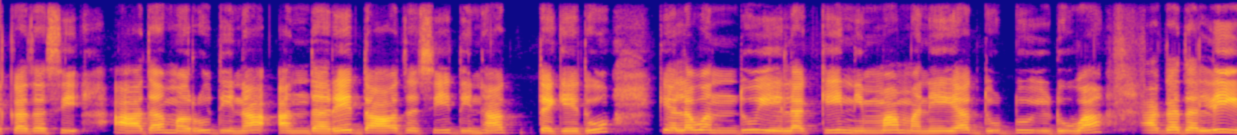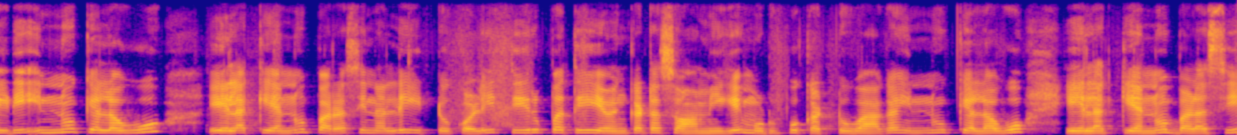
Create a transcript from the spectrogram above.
ಏಕಾದಶಿ ಆದ ಮರುದಿನ ಅಂದರೆ ದ್ವಾದಶಿ ದಿನ ತೆಗೆದು ಕೆಲವೊಂದು ಏಲಕ್ಕಿ ನಿಮ್ಮ ಮನೆಯ ದುಡ್ಡು ಇಡುವ ಜಾಗದಲ್ಲಿ ಇಡಿ. ಇನ್ನು ಕೆಲವು ಏಲಕ್ಕಿಯನ್ನು ಪರಸಿನಲ್ಲಿ ಇಟ್ಟುಕೊಳ್ಳಿ. ತಿರುಪತಿ ವೆಂಕಟಸ್ವಾಮಿಗೆ ಮುಡುಪು ಕಟ್ಟುವಾಗ ಇನ್ನೂ ಕೆಲವು ಏಲಕ್ಕಿಯನ್ನು ಬಳಸಿ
